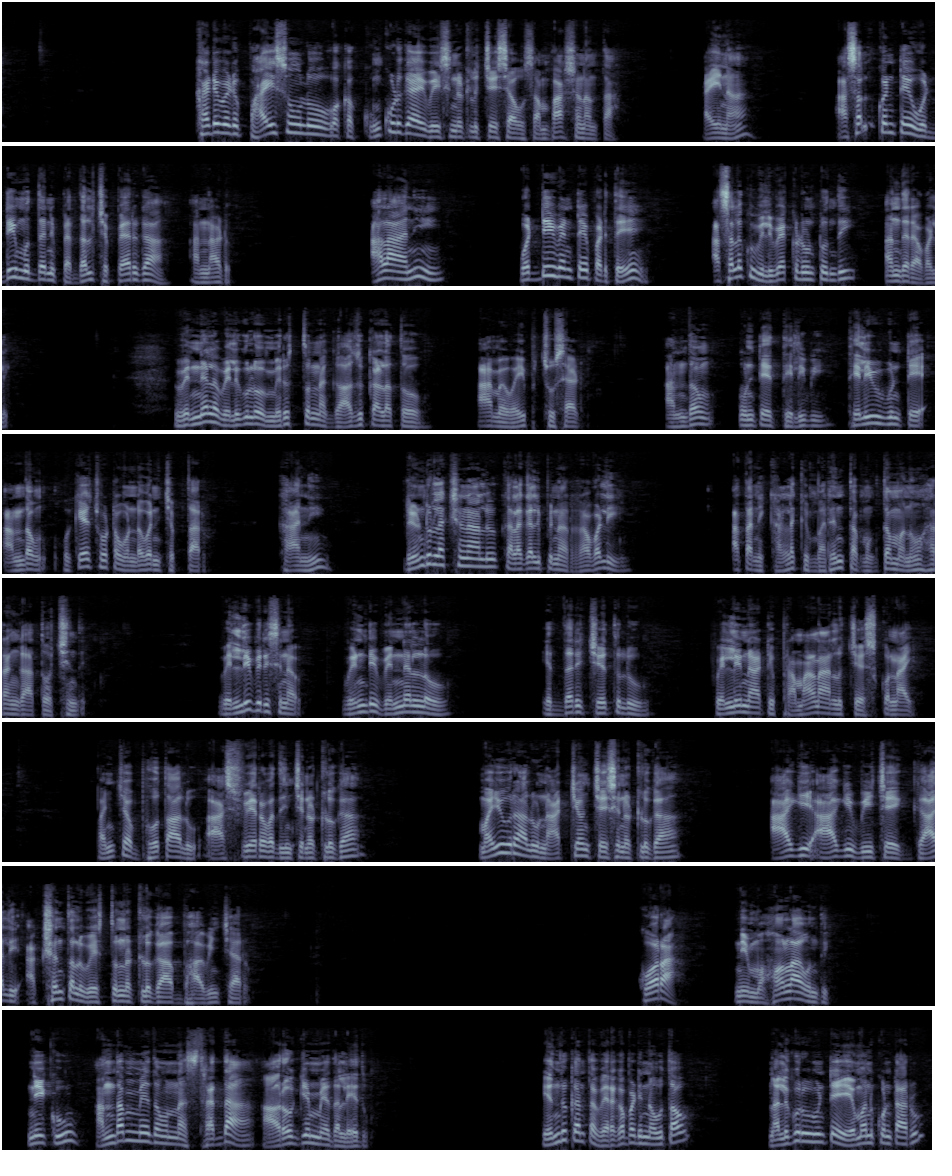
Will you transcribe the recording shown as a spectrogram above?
కడివెడు పాయసంలో ఒక కుంకుడుగాయ వేసినట్లు చేశావు సంభాషణంతా. అయినా అసలు కంటే వడ్డీ ముద్దని పెద్దలు చెప్పారుగా అన్నాడు. అలా అని వడ్డీ వెంటే పడితే అసలుకు విలువెక్కడుంటుంది? అంది రవళి వెన్నెల వెలుగులో మెరుస్తున్న గాజు కళ్ళతో ఆమె వైపు చూశాడు. అందం ఉంటే తెలివి తెలివి ఉంటే అందం ఒకే చోట ఉండవని చెప్తారు. కానీ రెండు లక్షణాలు కలగలిపిన రవళి అతని కళ్ళకి మరింత ముగ్ధ మనోహరంగా తోచింది. వెళ్ళి విరిసిన వెండి వెన్నెల్లో ఇద్దరి చేతులు వెళ్ళినాటి ప్రమాణాలు చేసుకున్నాయి. పంచభూతాలు ఆశీర్వదించినట్లుగా మయూరాలు నాట్యం చేసినట్లుగా ఆగి ఆగి వీచే గాలి అక్షంతలు వేస్తున్నట్లుగా భావించారు. కోర నీ మొహంలా ఉంది. నీకు అందం మీద ఉన్న శ్రద్ధ ఆరోగ్యం మీద లేదు. ఎందుకంత విరగబడి నవ్వుతావు? నలుగురు ఉంటే ఏమనుకుంటారు?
